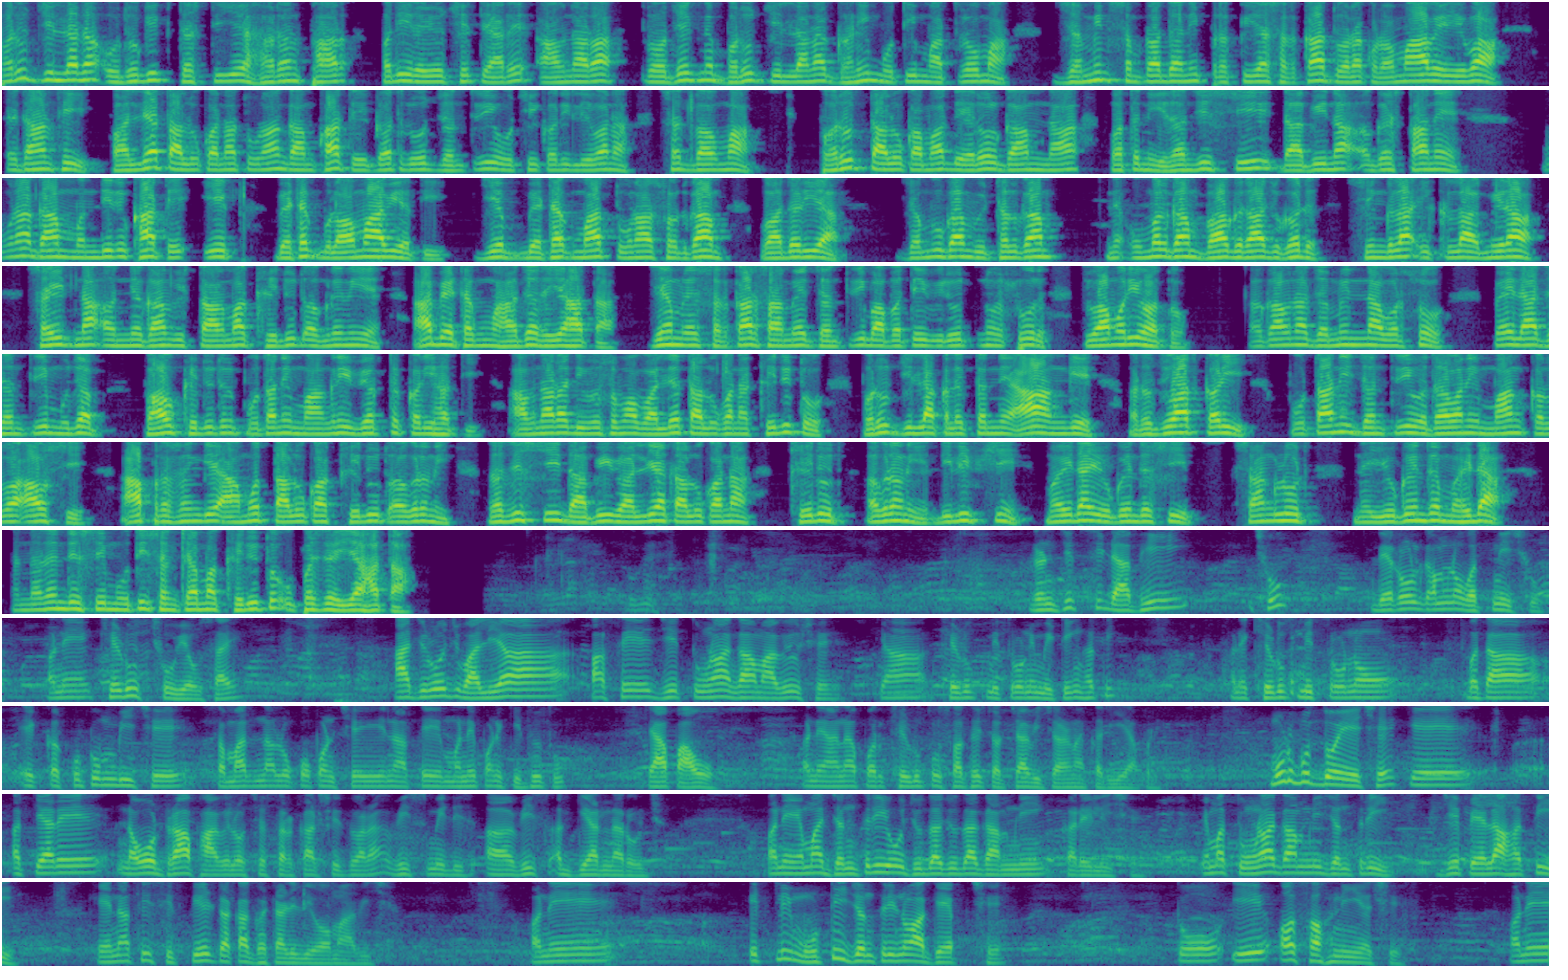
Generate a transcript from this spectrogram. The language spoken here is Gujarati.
ભરૂચ જિલ્લાના ઔદ્યોગિક દ્રષ્ટિએ હરણફાર પડી રહ્યો છે ત્યારે આવનારા પ્રોજેક્ટને ભરૂચ જિલ્લાના ઘણી મોટી માત્રામાં જમીન સંપ્રદાયની પ્રક્રિયા સરકાર દ્વારા કરવામાં આવે એવા એધાણથી વાલિયા તાલુકાના તુણા ગામ ખાતે ગત રોજ જંત્રી ઓછી કરી લેવાના સદભાવમાં ભરૂચ તાલુકામાં દેરોલ ગામના વતની રણજીતસિંહ ડાભીના અગસ્થાને તુણા ગામ મંદિર ખાતે એક બેઠક બોલાવવામાં આવી હતી. જે બેઠકમાં તુણા સોદગામ વાદરિયા જંબુગામ વિઠ્ઠલગામ ને ઉમરગામ ભાગરાજગઢ સિંગલા ઇકલા મીરા સહિતના અન્ય ગામ વિસ્તારમાં ખેડૂત અગ્રણીએ આ બેઠકમાં હાજર રહ્યા હતા. જેમણે સરકાર સામે જંત્રી બાબતે વિરોધનો સૂર જોવા મળ્યો હતો. અગાઉના જમીનના વર્ષો પહેલા જંત્રી મુજબ ભાવ ખેડૂતોને પોતાની માંગણી વ્યક્ત કરી હતી. આવનારા દિવસોમાં વાલિયા તાલુકાના ખેડૂતો ભરૂચ જિલ્લા કલેક્ટરને આ અંગે રજૂઆત કરી પોતાની જંત્રી વધારવાની માંગ કરવા આવશે. આ પ્રસંગે આમોદ તાલુકા ખેડૂત અગ્રણી રજીતસિંહ ડાભી, વાલિયા તાલુકાના ખેડૂત અગ્રણી દિલીપસિંહ મહિડા, યોગેન્દ્રસિંહ સાંગલોટ ને યોગેન્દ્ર મહિડા નરેન્દ્રસિંહ મોટી સંખ્યામાં ખેડૂતો ઉપસ્થિત રહ્યા હતા. રણજીતસિંહ ડાભી છું. દેરોલ ગામનો વતની છું અને ખેડૂત છું વ્યવસાય. આજરોજ વાલિયા પાસે જે તુણા ગામ આવ્યું છે, ત્યાં ખેડૂત મિત્રોની મિટિંગ હતી અને ખેડૂત મિત્રોનો બધા એક કુટુંબી છે, સમાજના લોકો પણ છે એ નાતે મને પણ કીધું હતું કે આપ આવો અને આના પર ખેડૂતો સાથે ચર્ચા વિચારણા કરીએ આપણે. મૂળ મુદ્દો એ છે કે અત્યારે નવો ડ્રાફ્ટ આવેલો છે સરકારશ્રી દ્વારા વીસમી વીસ અગિયારના રોજ અને એમાં જંત્રીઓ જુદા જુદા ગામની કરેલી છે. એમાં તુણા ગામની જંત્રી જે પહેલાં હતી, એનાથી સિત્તેર ટકા ઘટાડી દેવામાં આવી છે. અને એટલી મોટી જંત્રીનો આ ગેપ છે, તો એ અસહનીય છે. અને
